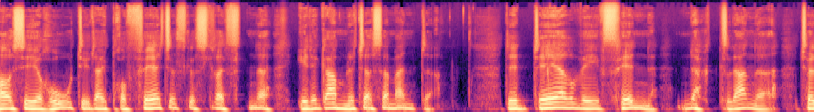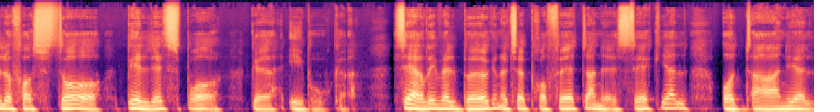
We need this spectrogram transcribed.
har sin rot i de profetiske skriftene i Det gamle testamentet. Det er der vi finner nøklene til å forstå billedspråket i boka. Særlig vil bøkene til profetene Esekiel og Daniel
